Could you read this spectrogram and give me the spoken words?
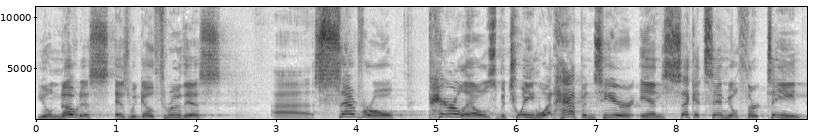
you'll notice as we go through this, uh, several parallels between what happens here in 2 Samuel 13.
